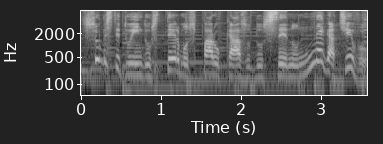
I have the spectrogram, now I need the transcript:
Substituindo os termos para o caso do seno negativo,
